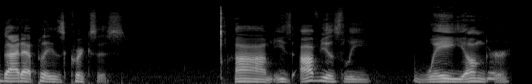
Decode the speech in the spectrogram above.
Guy that plays Crixus. Um, he's obviously way younger,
